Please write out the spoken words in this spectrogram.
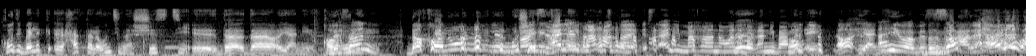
خدي بالك آه، حتى لو انت نشستي آه، ده ده يعني ده قانون. فن. ده قانون للمشاهدين. اسألي مها طيب اسألي مها أنا وأنا بغني بعمل إيه. آه يعني أيوه بالظبط. أيوه.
